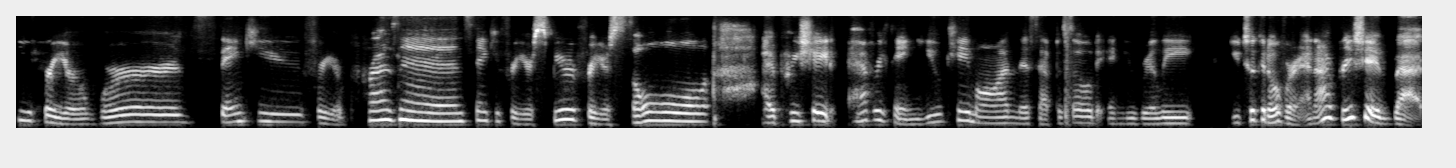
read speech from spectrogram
you for your words Thank you for your presence. Thank you for your spirit, for your soul. I appreciate everything. You came on this episode and you really you took it over and I appreciate that.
